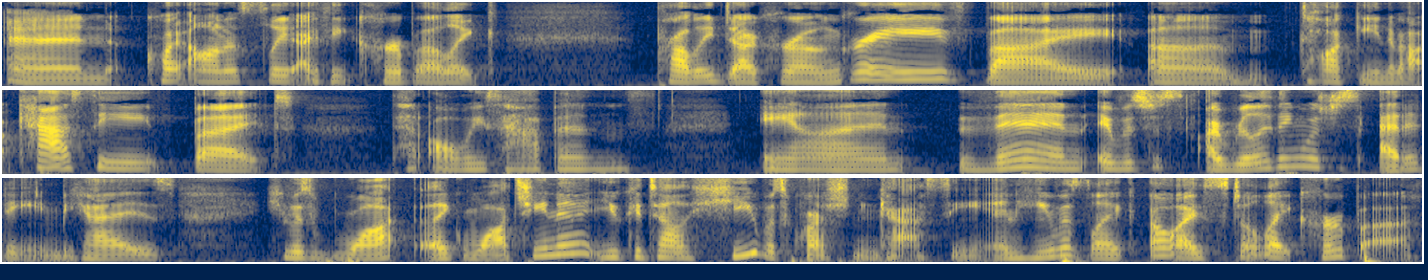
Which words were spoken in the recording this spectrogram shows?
And quite honestly, I think Kirpa like probably dug her own grave by um, talking about Cassie, but that always happens. And then it was just, I really think it was just editing because he was wa- like watching it. You could tell he was questioning Cassie and he was like, oh, I still like Kirpa.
